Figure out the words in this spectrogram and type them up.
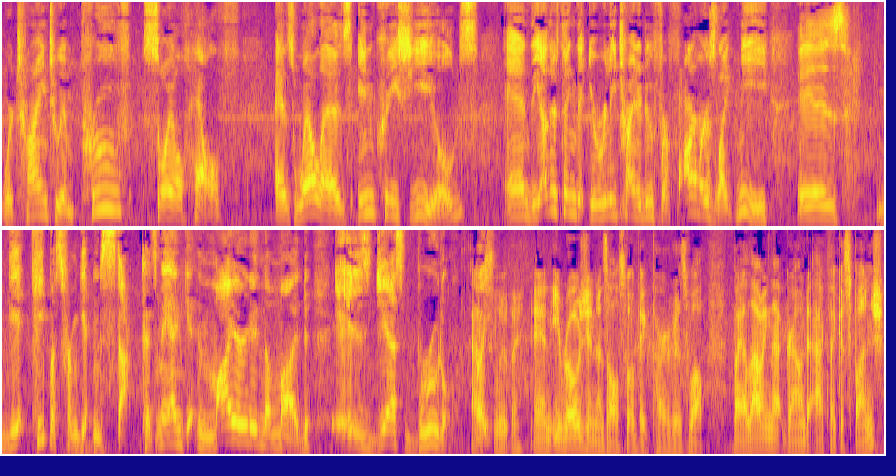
we're trying to improve soil health as well as increase yields. And the other thing that you're really trying to do for farmers like me is get keep us from getting stuck because man getting mired in the mud is just brutal right? absolutely. And erosion is also a big part of it as well. By allowing that ground to act like a sponge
